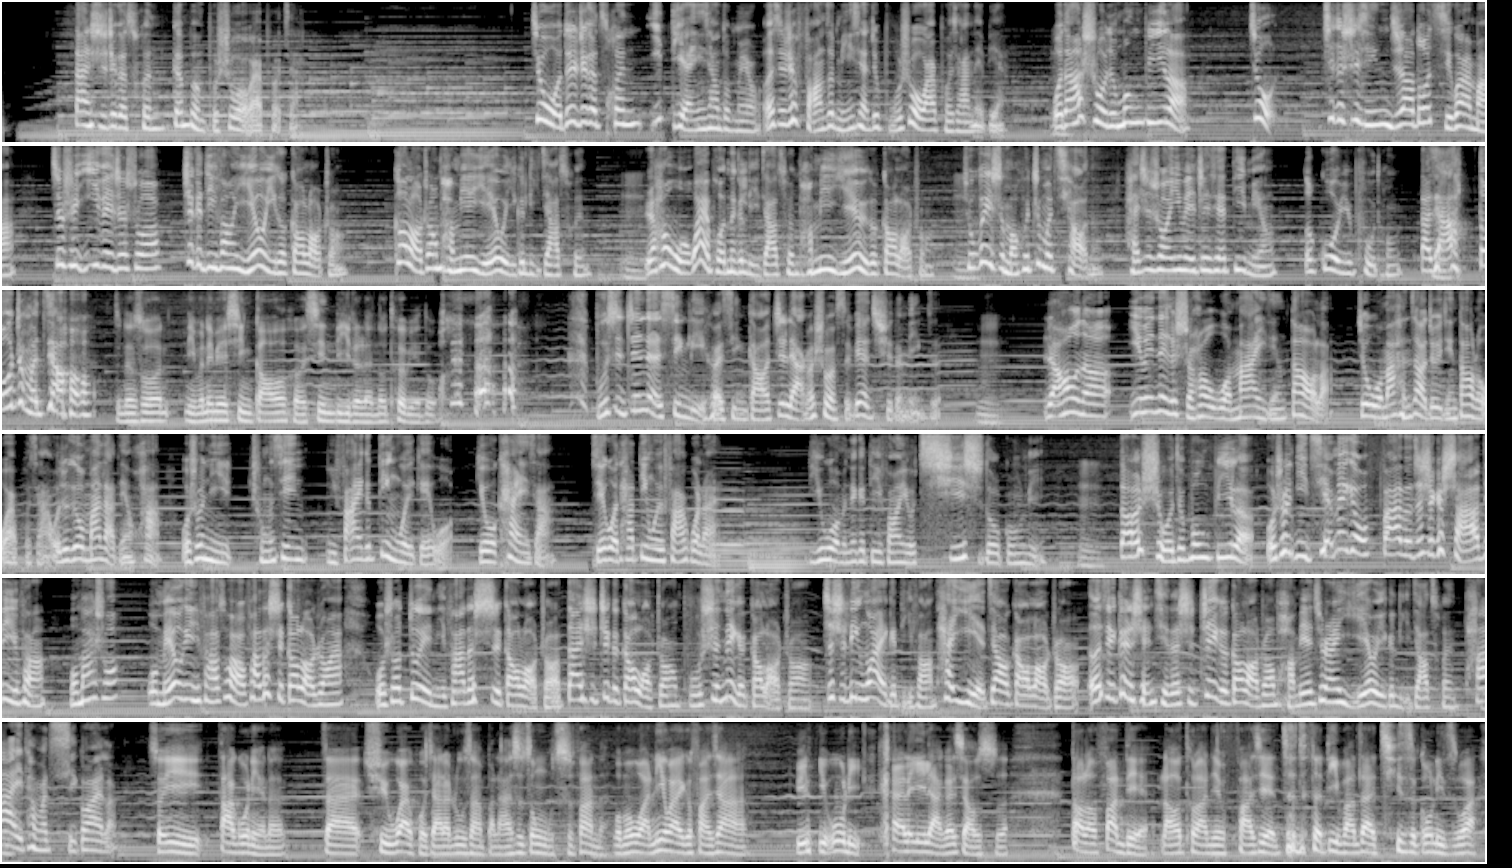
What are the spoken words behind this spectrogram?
但是这个村根本不是我外婆家。就我对这个村一点印象都没有，而且这房子明显就不是我外婆家那边。我当时我就懵逼了，就这个事情你知道多奇怪吗？就是意味着说这个地方也有一个高老庄，高老庄旁边也有一个李家村，嗯然后我外婆那个李家村旁边也有一个高老庄，嗯就为什么会这么巧呢？还是说因为这些地名都过于普通，大家都这么叫？只能说你们那边姓高和姓李的人都特别多。不是真的姓李和姓高，这两个是我随便取的名字。嗯然后呢，因为那个时候我妈已经到了，就我妈很早就已经到了外婆家，我就给我妈打电话，我说你重新你发一个定位给我，给我看一下。结果他定位发过来，离我们那个地方有七十多公里。嗯当时我就懵逼了，我说你前面给我发的这是个啥地方？我妈说我没有给你发错啊，我发的是高老庄呀。我说对你发的是高老庄，但是这个高老庄不是那个高老庄，这是另外一个地方，它也叫高老庄。而且更神奇的是，这个高老庄旁边居然也有一个李家村，太他妈奇怪了。所以大过年的，在去外婆家的路上，本来是中午吃饭的，我们往另外一个方向云里雾里开了一两个小时，到了饭点，然后突然间发现真正的地方在七十公里之外。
